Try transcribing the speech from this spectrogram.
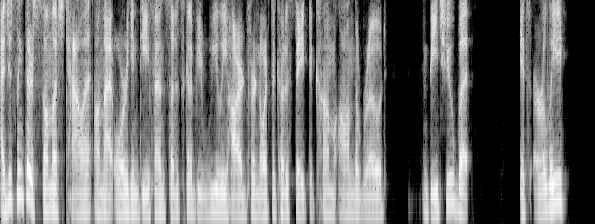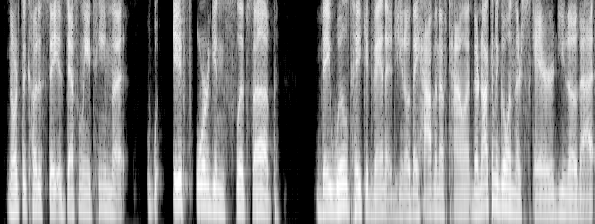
I just think there's so much talent on that Oregon defense that it's going to be really hard for North Dakota State to come on the road and beat you. But it's early. North Dakota State is definitely a team that, if Oregon slips up, they will take advantage. You know, they have enough talent. They're not going to go in there scared. You know that.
